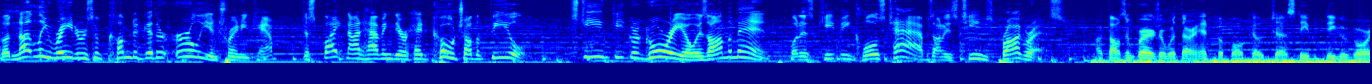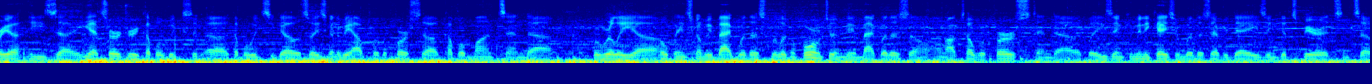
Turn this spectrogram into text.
The Nutley Raiders have come together early in training camp despite not having their head coach on the field. Steve DiGregorio is on the mend, but is keeping close tabs on his team's progress. Our thoughts and prayers are with our head football coach, uh, Steve DiGregorio. He's uh, he had surgery a couple of weeks uh, a couple of weeks ago, so he's going to be out for the first uh, couple of months, and uh, we're really uh, hoping he's going to be back with us. We're looking forward to him being back with us on, on October 1st, and uh, but he's in communication with us every day. He's in good spirits, and so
